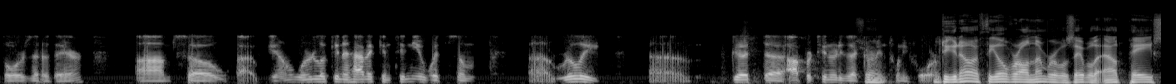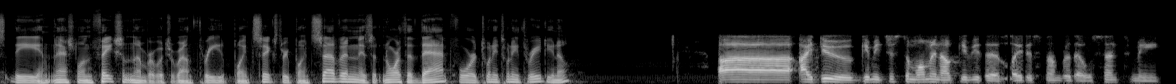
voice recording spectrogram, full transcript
stores that are there. Um, so uh, you know we're looking to have it continue with some uh, really uh, good uh, opportunities that come in 24. Do you know if the overall number was able to outpace the national inflation number, which around 3.6, 3.7? Is it north of that for 2023? Do you know? Uh, I do. Give me just a moment. I'll give you the latest number that was sent to me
